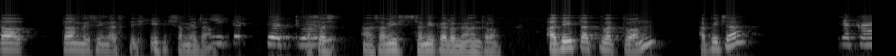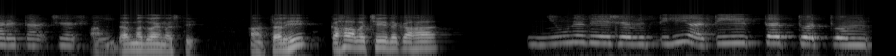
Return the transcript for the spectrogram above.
त मिसिङ्ग् अस्ति। क्षम्यताम्। समी समीकरोमि अनन्तरम्। अतीतत्वत्वम् अपि च? धर्मद्वयमस्ति। तर्हि कः अवच्छेदकः? न्यूनदेशवृत्तिः अतीतत्वत्वं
